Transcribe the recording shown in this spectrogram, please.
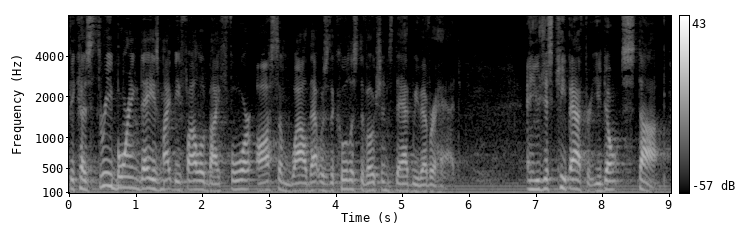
Because three boring days might be followed by four awesome, wow, that was the coolest devotions, Dad, we've ever had. And you just keep after it. You don't stop.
